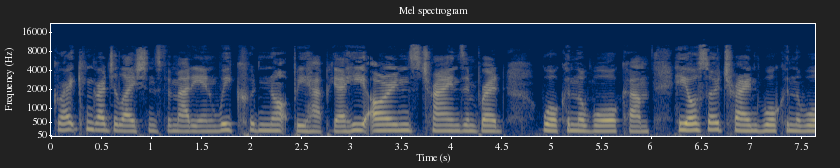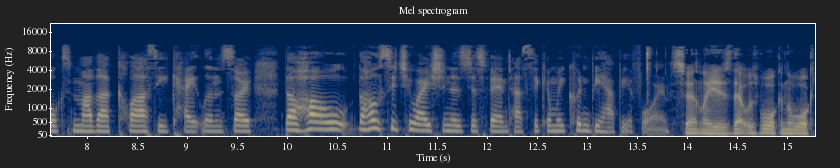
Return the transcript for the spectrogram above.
great congratulations for Maddie, and we could not be happier. He owns, trains, and bred Walk in the Walk. Um, he also trained Walk in the Walk's mother, Classy Caitlin. So the whole the whole situation is just fantastic, and we couldn't be happier for him. Certainly is. That was walk in the walk,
